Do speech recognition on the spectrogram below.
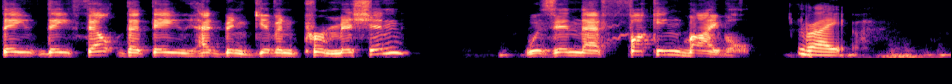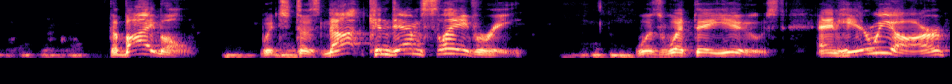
they they felt that they had been given permission was in that fucking Bible. Right. The Bible, which does not condemn slavery, was what they used. And here we are,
